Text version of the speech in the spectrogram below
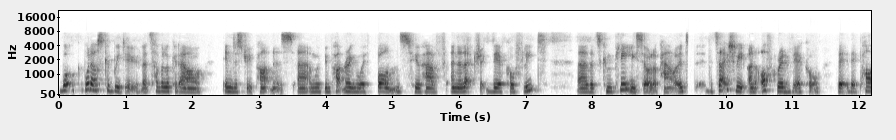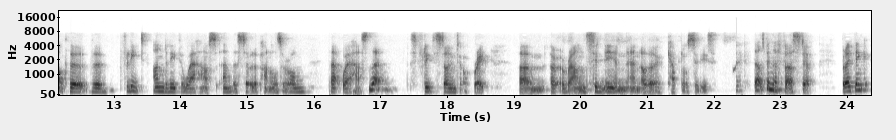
what, what else could we do? Let's have a look at our industry partners. Uh, and we've been partnering with Bonds, who have an electric vehicle fleet uh, that's completely solar powered. It's actually an off grid vehicle. They, they park the, the fleet underneath a warehouse, and the solar panels are on that warehouse. And that fleet is starting to operate um, around Sydney and, and other capital cities. That's been the first step. But I think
